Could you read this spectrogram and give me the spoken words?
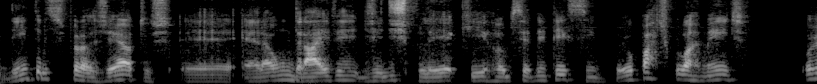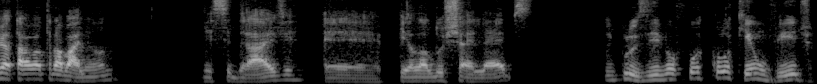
dentre esses projetos, é, era um driver de display aqui, Hub 75. Eu, particularmente, eu já estava trabalhando nesse driver é, pela Luxai Labs. Inclusive, eu coloquei um vídeo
